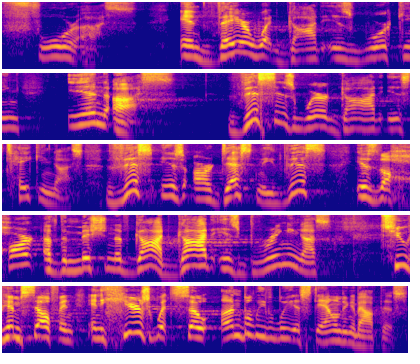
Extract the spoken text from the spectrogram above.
for us. And they are what God is working in us. This is where God is taking us. This is our destiny. This is the heart of the mission of God. God is bringing us to himself. And, and here's what's so unbelievably astounding about this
